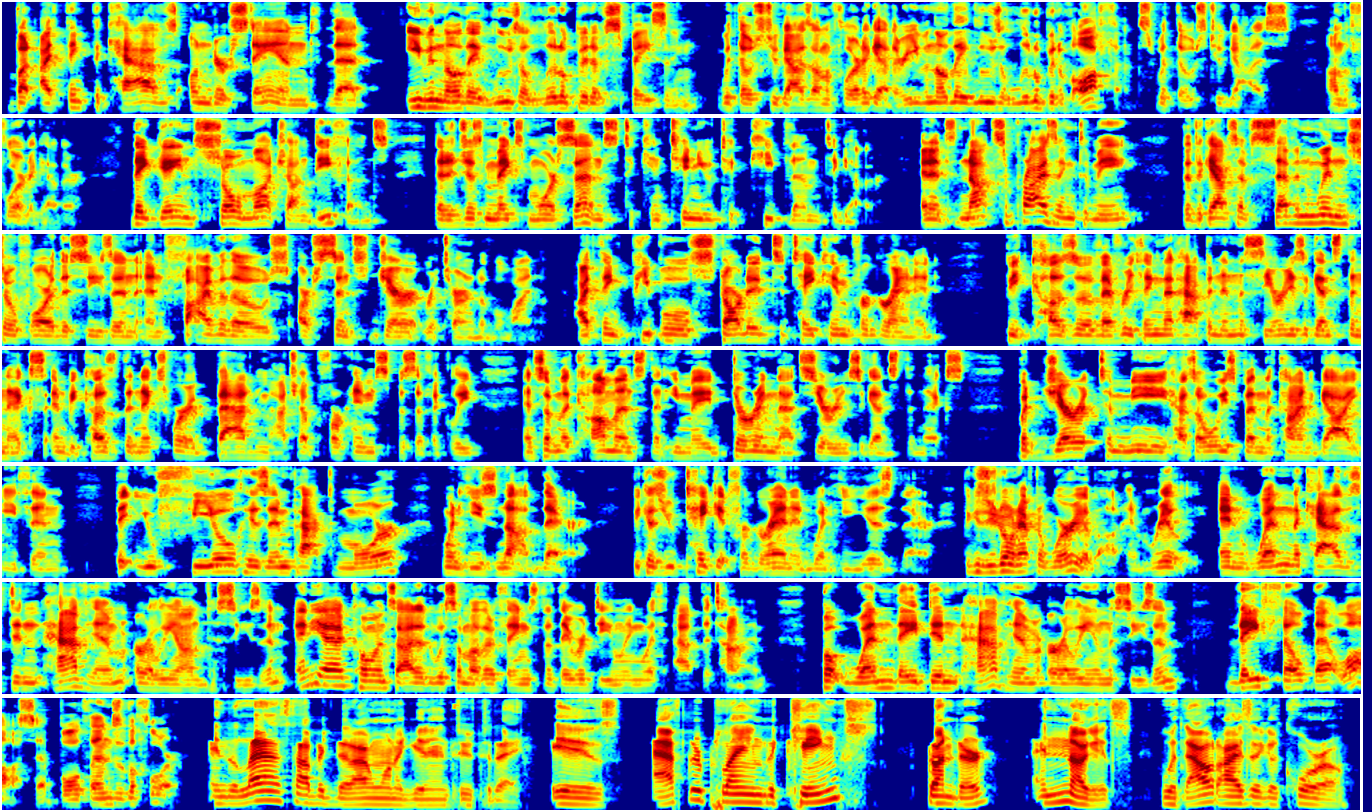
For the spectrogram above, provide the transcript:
But I think the Cavs understand that even though they lose a little bit of spacing with those two guys on the floor together, even though they lose a little bit of offense with those two guys on the floor together, they gain so much on defense that it just makes more sense to continue to keep them together. And it's not surprising to me that the Cavs have seven wins so far this season, and five of those are since Jarrett returned to the lineup. I think people started to take him for granted because of everything that happened in the series against the Knicks and because the Knicks were a bad matchup for him specifically and some of the comments that he made during that series against the Knicks. But Jarrett to me has always been the kind of guy, Ethan, that you feel his impact more when he's not there because you take it for granted when he is there because you don't have to worry about him really. And when the Cavs didn't have him early on the season, and yeah, it coincided with some other things that they were dealing with at the time but when they didn't have him early in the season, they felt that loss at both ends of the floor. And the last topic that I want to get into today is after playing the Kings, Thunder, and Nuggets without Isaac Okoro,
